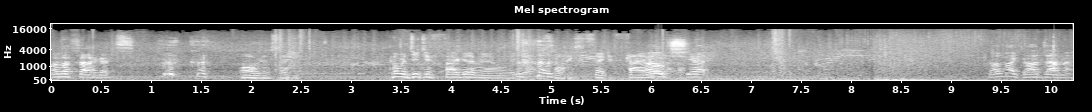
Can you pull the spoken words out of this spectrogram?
Other faggots. Oh, I was gonna say. Come on, did you faggot every now and again? So I think faggot. Oh shit. Oh my god damn it.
